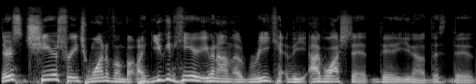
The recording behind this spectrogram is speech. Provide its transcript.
there's cheers for each one of them, but like you can hear even on the recap. The I've watched it, the you know the the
